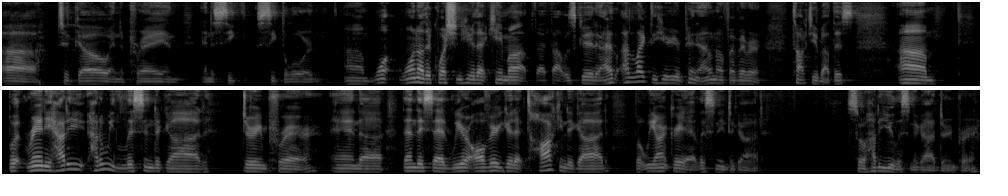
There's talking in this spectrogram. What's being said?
uh, to go and to pray and, and to seek, seek the Lord. Um, one, one other question here that came up that I thought was good. I, I'd like to hear your opinion. I don't know if I've ever talked to you about this. Um, but Randy, how do, you, how do we listen to God during prayer? And uh, then they said, We are all very good at talking to God, but we aren't great at listening to God. So, how do you listen to God during prayer?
